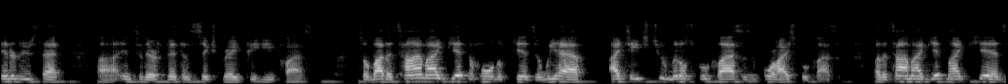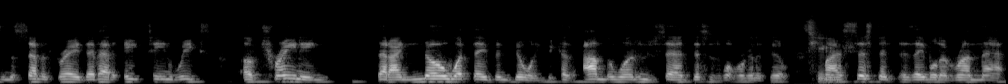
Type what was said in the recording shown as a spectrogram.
introduce that uh, into their fifth and sixth grade PE classes. So by the time I get a hold of kids, and we have I teach two middle school classes and four high school classes. By the time I get my kids in the seventh grade, they've had 18 weeks of training that I know what they've been doing because I'm the one who said this is what we're going to do. My assistant is able to run that.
